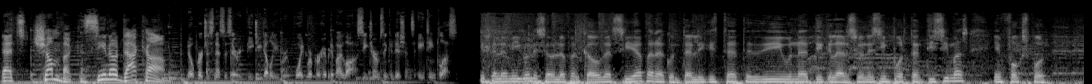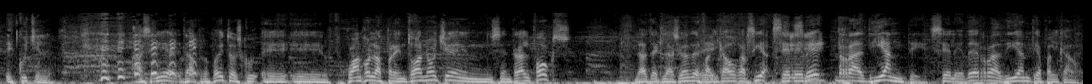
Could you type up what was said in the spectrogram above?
That's chumbacasino.com. No purchase necessary. BGW. Void were prohibited by law. See terms and conditions. 18 plus. ¿Qué tal amigo? Les habla Falcao García para contarle que está teniendo unas declaraciones importantísimas en Fox Sports. Escúchenla. Así es, a propósito, eh, eh, Juanjo las presentó anoche en Central Fox, las declaraciones de Falcao García. Se le ve radiante, se le ve radiante a Falcao.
